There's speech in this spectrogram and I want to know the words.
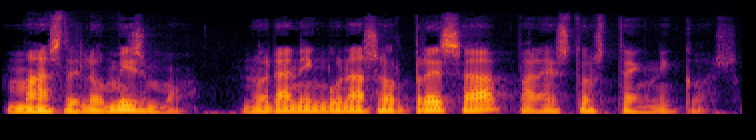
Más de lo mismo, no era ninguna sorpresa para estos técnicos.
